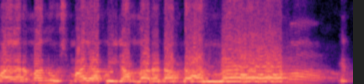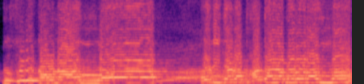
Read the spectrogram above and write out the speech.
মায়ার মানুষ, মায়া কইরা আল্লাহর ডাক দাও, আল্লাহ। একটু জোরে কও না, আল্লাহ। কলিজাটা ফাটায় বলেন আল্লাহ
